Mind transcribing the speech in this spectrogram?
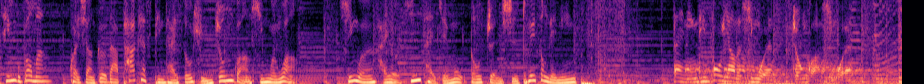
听不够吗？快上各大 Podcast 平台搜寻中广新闻网，新闻还有精彩节目都准时推送给您，带您听不一样的新闻，中广新闻。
